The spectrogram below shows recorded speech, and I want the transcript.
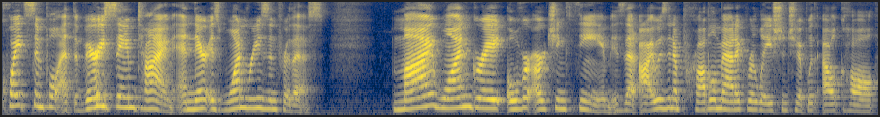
quite simple at the very same time. And there is one reason for this my one great overarching theme is that I was in a problematic relationship with alcohol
